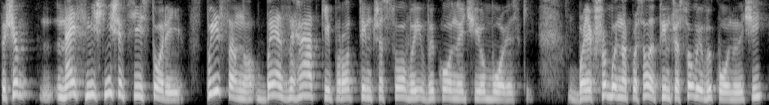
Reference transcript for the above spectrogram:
Причому найсмішніше в цій історії вписано без згадки про тимчасовий виконуючий обов'язки. Бо якщо б написали тимчасовий виконуючий,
